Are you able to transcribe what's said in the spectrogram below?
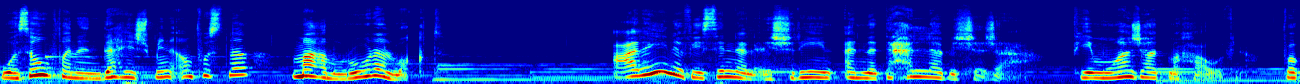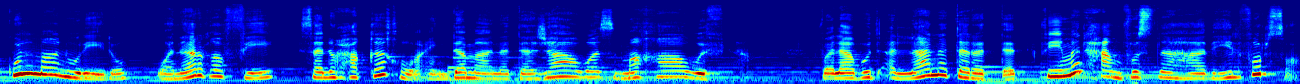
وسوف نندهش من أنفسنا مع مرور الوقت. علينا في سن العشرين أن نتحلى بالشجاعة في مواجهة مخاوفنا فكل ما نريده ونرغب فيه سنحققه عندما نتجاوز مخاوفنا. فلا بد أن لا نتردد في منح أنفسنا هذه الفرصة.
